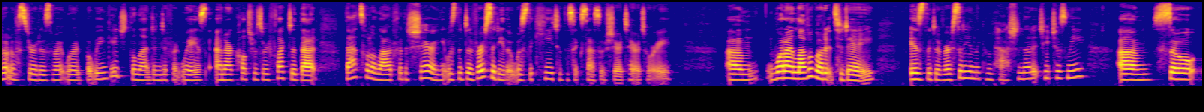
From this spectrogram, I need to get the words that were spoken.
I don't know if steward is the right word, but we engaged the land in different ways and our cultures reflected that. That's what allowed for the sharing. It was the diversity that was the key to the success of shared territory. Um, what I love about it today is the diversity and the compassion that it teaches me. Um, so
